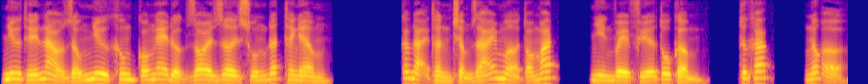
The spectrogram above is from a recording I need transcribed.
Như thế nào giống như không có nghe được roi rơi xuống đất thanh âm. Các đại thần chậm rãi mở to mắt, nhìn về phía tô cầm, tức khắc, ngốc ở.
